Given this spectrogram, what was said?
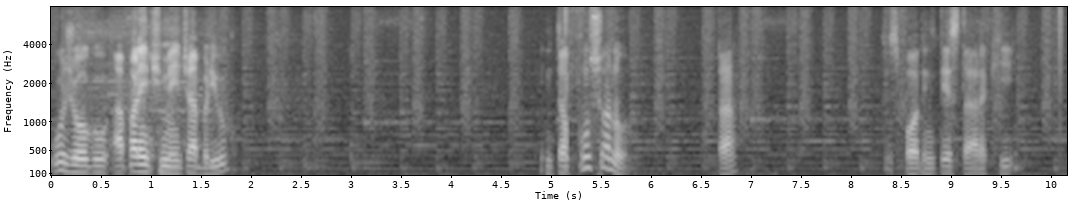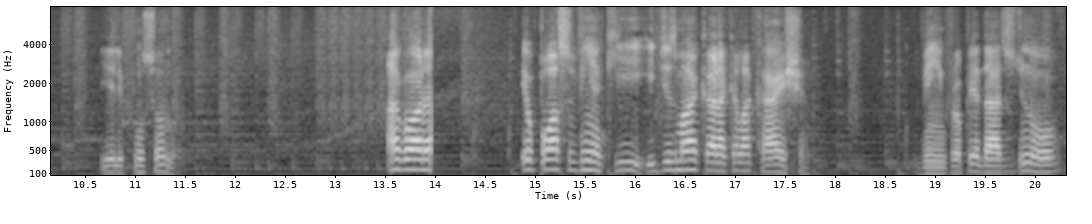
o jogo aparentemente abriu. Então funcionou, tá? Vocês podem testar aqui e ele funcionou. Agora eu posso vir aqui e desmarcar aquela caixa. Vem em propriedades de novo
